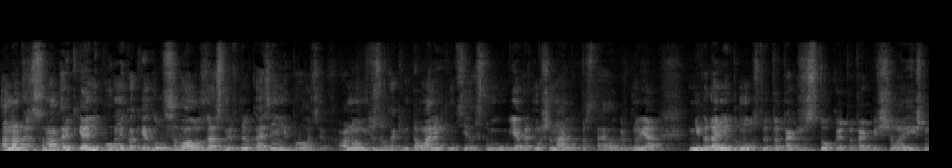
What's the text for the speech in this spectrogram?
она даже сама говорит, я не помню, как я голосовала, за смертную казнь или против. Оно внизу каким-то маленьким текстом, я, говорит, машинально поставила, говорит, ну я никогда не думала, что это так жестоко, это так бесчеловечно.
